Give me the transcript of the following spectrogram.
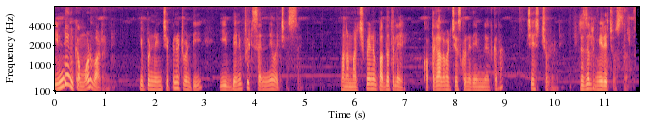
ఇండియన్ కమోడ్ వాడండి. ఇప్పుడు నేను చెప్పినటువంటి ఈ బెనిఫిట్స్ అన్నీ వచ్చేస్తాయి. మనం మర్చిపోయిన పద్ధతులే కొత్తగా అలవాటు చేసుకునేది ఏం లేదు కదా? చేసి చూడండి. రిజల్ట్ మీరే చూస్తారు.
